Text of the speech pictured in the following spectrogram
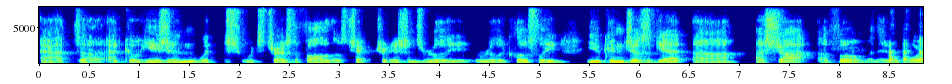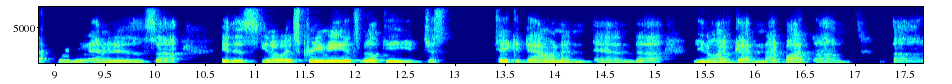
at uh, at Cohesion, which which tries to follow those Czech traditions really really closely, you can just get uh, a shot of foam, and they will pour it for you. And it is uh, it is you know it's creamy, it's milky. You just take it down and and uh, you know i've gotten i've bought um, uh,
